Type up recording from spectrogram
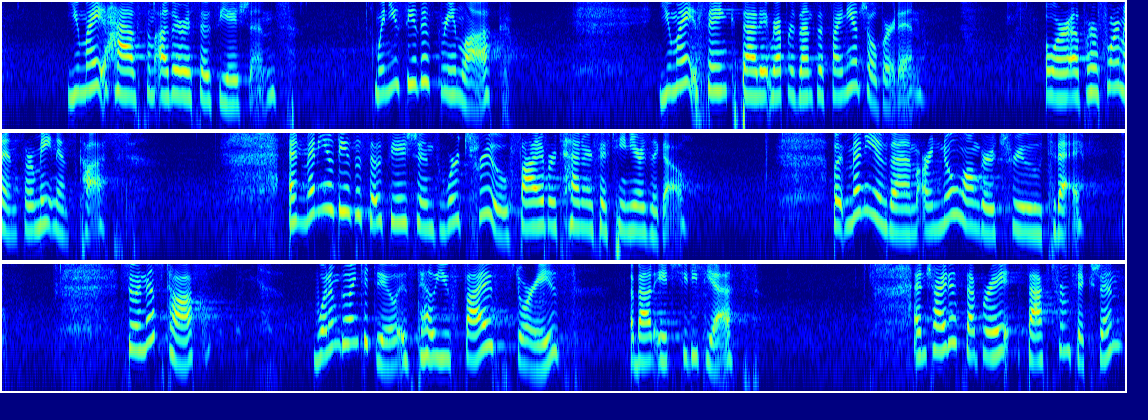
you might have some other associations. When you see this green lock, you might think that it represents a financial burden or a performance or maintenance cost. And many of these associations were true 5 or 10 or 15 years ago. But many of them are no longer true today. So in this talk, what I'm going to do is tell you five stories about HTTPS and try to separate fact from fiction,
